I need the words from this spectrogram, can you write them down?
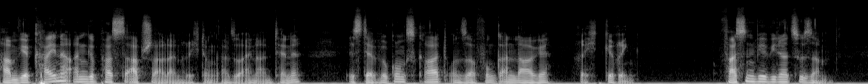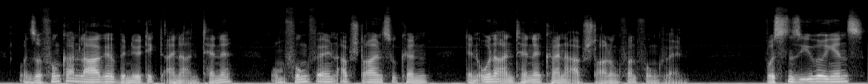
haben wir keine angepasste Abstrahleinrichtung, also eine Antenne, ist der Wirkungsgrad unserer Funkanlage recht gering. Fassen wir wieder zusammen. Unsere Funkanlage benötigt eine Antenne, um Funkwellen abstrahlen zu können, denn ohne Antenne keine Abstrahlung von Funkwellen. Wussten Sie übrigens,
